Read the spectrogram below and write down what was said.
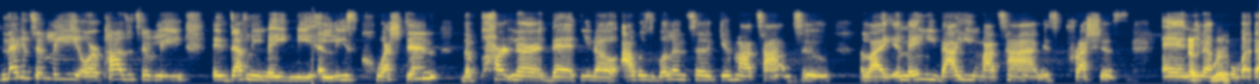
negatively or positively it definitely made me at least question the partner that you know I was willing to give my time to. Like it made me value my time. It's precious. And you know, real. whether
